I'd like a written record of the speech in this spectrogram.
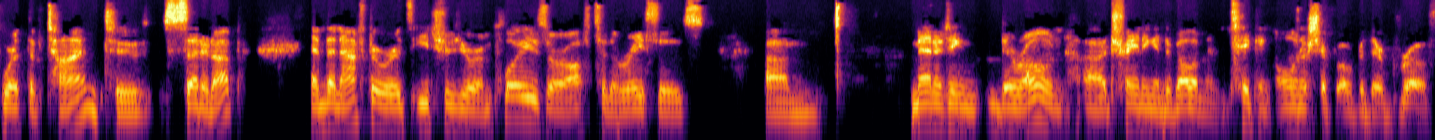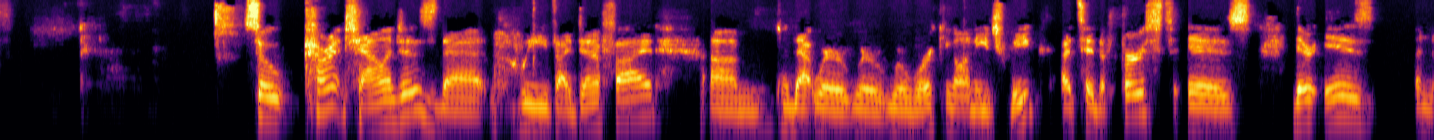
worth of time to set it up. And then afterwards, each of your employees are off to the races, um, managing their own uh, training and development, taking ownership over their growth. So current challenges that we've identified um, that we're, we're, we're working on each week, I'd say the first is there is an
